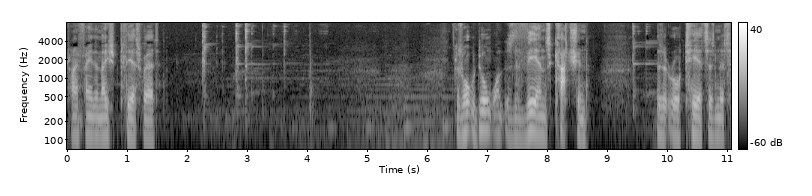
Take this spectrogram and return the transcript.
Try and find a nice place where it because what we don't want is the vanes catching as it rotates isn't it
